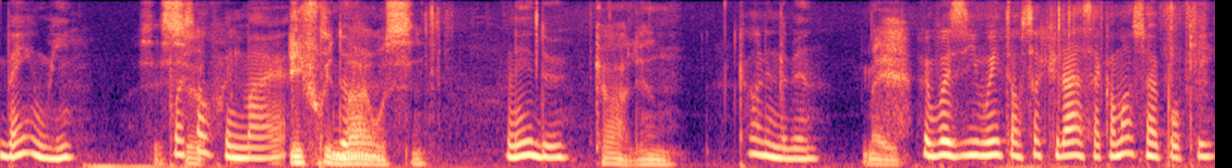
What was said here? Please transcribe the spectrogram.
ben oui. C'est Poisson, ça. fruits de mer. Et fruits de mer aussi. Les deux. Caroline. Colin de Ben. Mais Vas-y, oui, ton circulaire, ça commence un poké.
